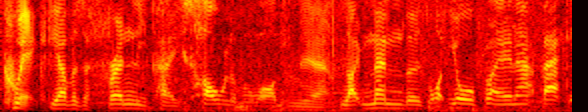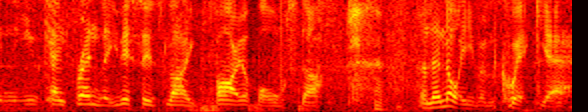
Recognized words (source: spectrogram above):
quick. The other's a friendly pace, holeable one. Yeah. Like members, what you're playing at back in the UK friendly. This is like fireball stuff. and they're not even quick yet,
